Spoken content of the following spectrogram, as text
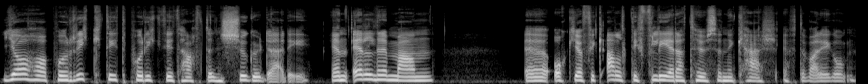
Jag har på riktigt, på riktigt haft en sugar daddy. En äldre man eh, och jag fick alltid flera tusen i cash efter varje gång.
